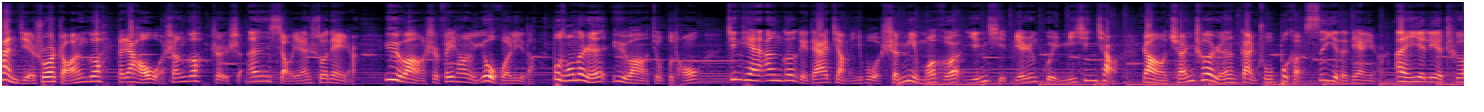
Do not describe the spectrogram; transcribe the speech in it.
看解说找安哥，大家好，我是安哥，这里是安小言说电影。欲望是非常有诱惑力的，不同的人欲望就不同。今天安哥给大家讲一部神秘魔盒引起别人鬼迷心窍，让全车人干出不可思议的电影《暗夜列车》。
